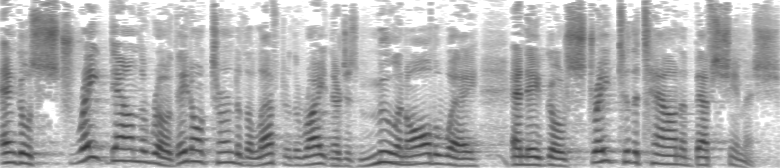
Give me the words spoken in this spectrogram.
and go straight down the road. They don't turn to the left or the right, and they're just mooing all the way, and they go straight to the town of Beth Shemesh.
